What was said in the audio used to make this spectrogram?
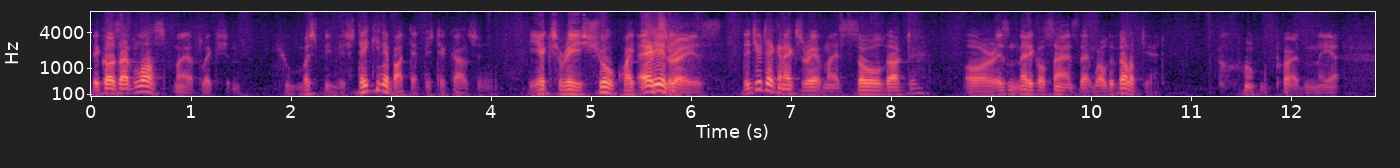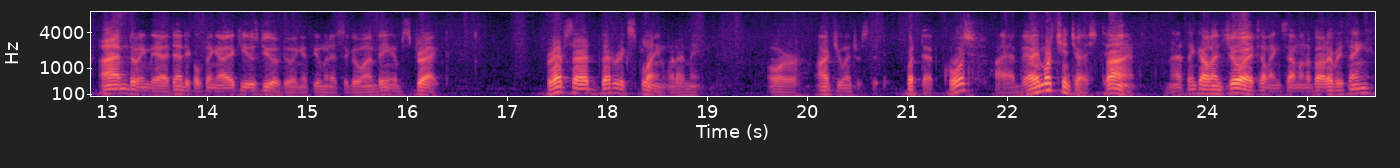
Because I've lost my affliction. You must be mistaken about that, Mr. Carlson. The x-rays show quite clearly. X-rays. Did you take an X-ray of my soul, Doctor? Or isn't medical science that well developed yet? Oh, pardon me. I'm doing the identical thing I accused you of doing a few minutes ago. I'm being abstract. Perhaps I'd better explain what I mean. Or aren't you interested? But of course, I am very much interested. Fine. I think I'll enjoy telling someone about everything.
